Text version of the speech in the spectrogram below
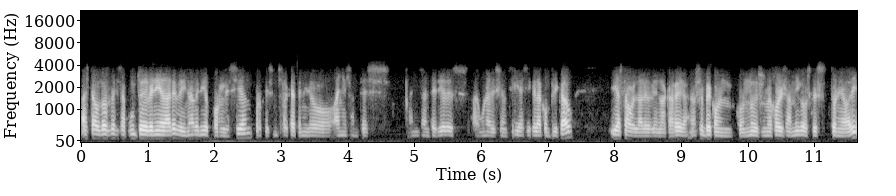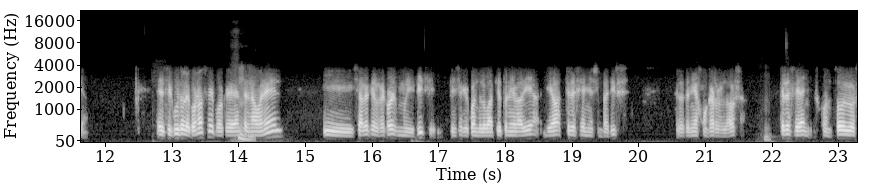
ha estado dos veces a punto de venir al Laredo y no ha venido por lesión, porque es un chaval que ha tenido años antes, años anteriores alguna lesioncilla, así que le ha complicado, y ha estado en Laredo en la carrera, ¿no? Siempre con, con uno de sus mejores amigos, que es Tony Abadía. El circuito le conoce porque ha entrenado en él y sabe que el récord es muy difícil. Piensa que cuando lo batió Tony Abadía llevaba 13 años sin batirse, que lo tenía Juan Carlos Laosa. Ujú. 13 años, con todos los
